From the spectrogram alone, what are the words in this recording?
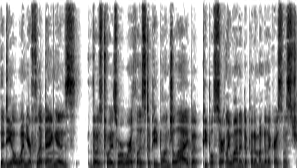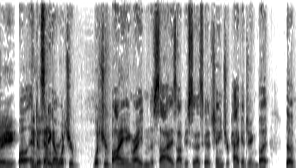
the deal when you're flipping is those toys were worthless to people in July, but people certainly wanted to put them under the Christmas tree. Well, and depending December. on what you're what you're buying, right, and the size, obviously that's going to change your packaging. But the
